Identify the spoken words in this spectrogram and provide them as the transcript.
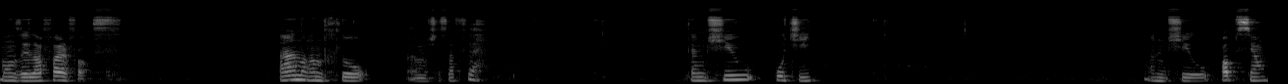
موزيلا فايرفوكس الآن غندخلو المتصفح. كنمشيو أوتي. غنمشيو options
